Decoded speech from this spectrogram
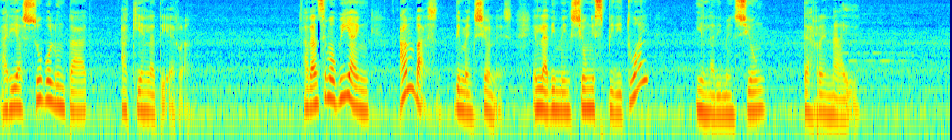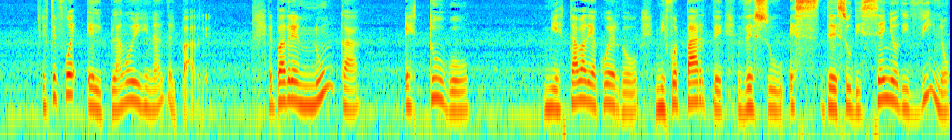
haría su voluntad aquí en la tierra. Adán se movía en ambas dimensiones, en la dimensión espiritual y en la dimensión terrenal. Este fue el plan original del Padre. El Padre nunca estuvo ni estaba de acuerdo, ni fue parte de su, de su diseño divino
